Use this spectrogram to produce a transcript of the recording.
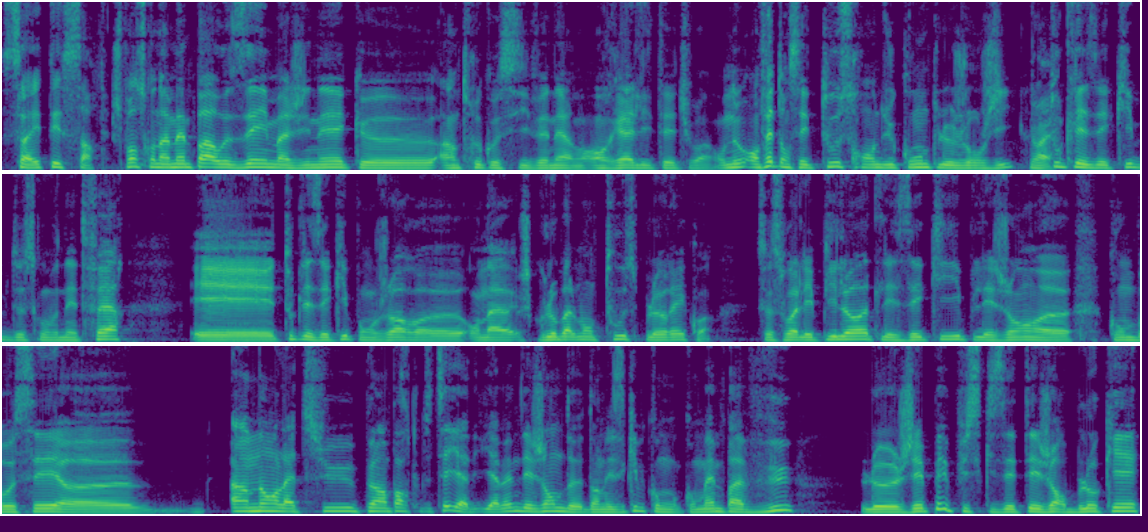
ça a été ça? Je pense qu'on n'a même pas osé imaginer que un truc aussi vénère en réalité, tu vois. On, en fait, on s'est tous rendu compte le jour J, Ouais. toutes les équipes de ce qu'on venait de faire, et toutes les équipes ont genre, euh, on a globalement tous pleuré quoi. Que ce soit les pilotes, les équipes, les gens euh, qui ont bossé euh, un an là-dessus, peu importe. Tu sais, il y a- il y, a même des gens de- dans les équipes qui n'ont même pas vu le GP puisqu'ils étaient genre bloqués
